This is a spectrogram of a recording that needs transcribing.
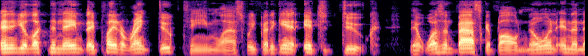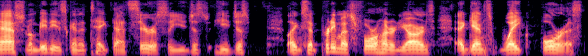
And then you look the name, they played a ranked Duke team last week, but again, it's Duke. It wasn't basketball. No one in the national media is going to take that seriously. You just he just like I said, pretty much 400 yards against Wake Forest.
